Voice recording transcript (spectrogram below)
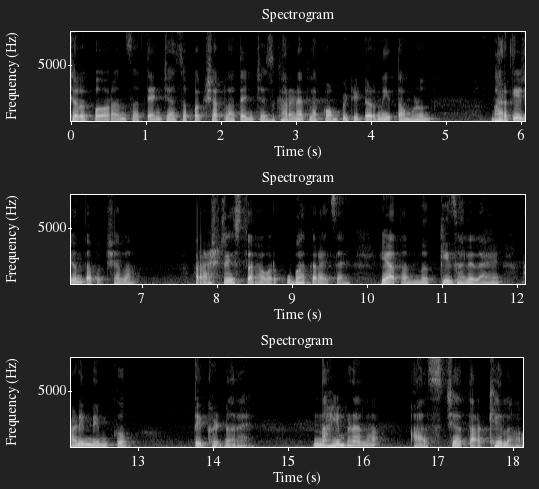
शरद पवारांचा त्यांच्याच पक्षातला त्यांच्याच घराण्यातला कॉम्पिटिटर नेता म्हणून भारतीय जनता पक्षाला राष्ट्रीय स्तरावर उभा करायचा आहे हे आता नक्की झालेलं आहे आणि नेमकं ते घडणार आहे. नाही म्हणायला आजच्या तारखेला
